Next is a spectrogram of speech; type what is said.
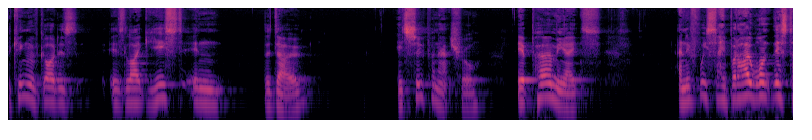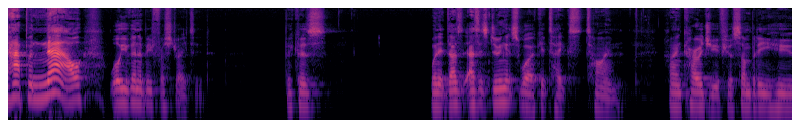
The kingdom of God is, is like yeast in the dough, it's supernatural, it permeates. And if we say, but I want this to happen now, well, you're going to be frustrated. Because when it does, as it's doing its work, it takes time. I encourage you, if you're somebody who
